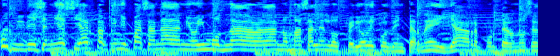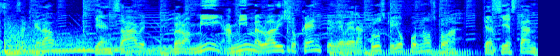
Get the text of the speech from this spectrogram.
pues ni dicen, ni es cierto, aquí ni pasa nada, ni oímos nada, ¿verdad? Nomás salen los periódicos de internet y ya, reportero, no seas exagerado. Quién sabe. Pero a mí, a mí me lo ha dicho gente de Veracruz que yo conozco, ah, que así están,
